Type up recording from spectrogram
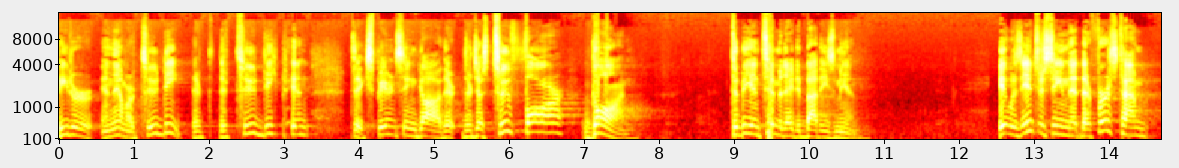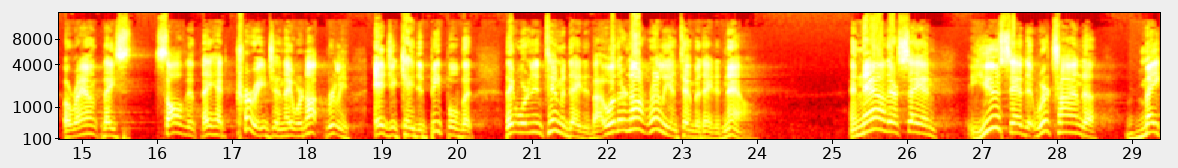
Peter and them are too deep. They're, they're too deep into experiencing God. They're, they're just too far gone to be intimidated by these men. It was interesting that their first time around, they saw that they had courage and they were not really educated people, but they weren't intimidated by it. Well, they're not really intimidated now. And now they're saying, You said that we're trying to make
